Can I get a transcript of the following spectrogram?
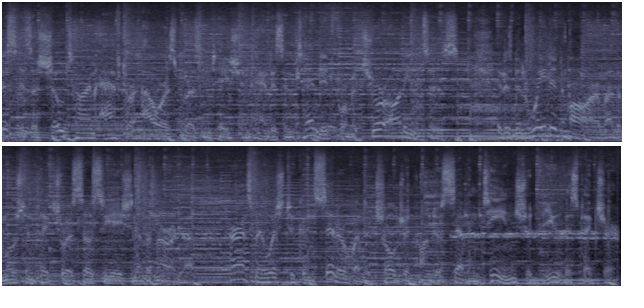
This is a Showtime After Hours presentation and is intended for mature audiences. It has been rated R by the Motion Picture Association of America. Parents may wish to consider whether children under 17 should view this picture.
